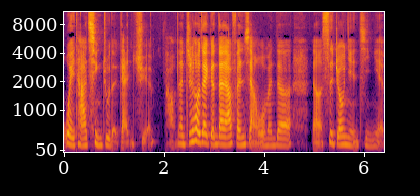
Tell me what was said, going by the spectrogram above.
为他庆祝的感觉。好，那之后再跟大家分享我们的呃四周年纪念。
